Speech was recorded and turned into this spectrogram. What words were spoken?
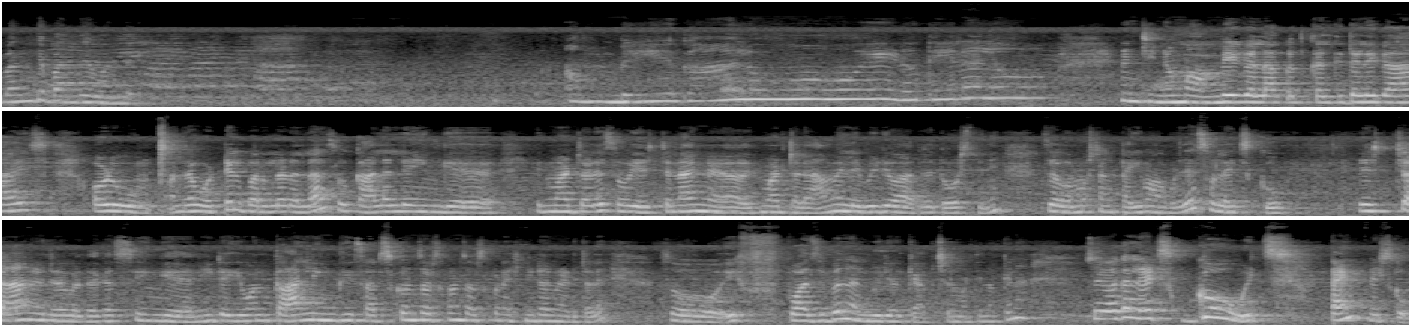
ಬಂದೆ ಬಂದೆ ಬಂದೆ. ಅಂಬೆಗಾಲು ಇಡುತ್ತಿರಲು ನನ್ನ ಚಿನ್ನಮ್ಮ ಅಂಬೆಗೆಲ್ಲ ಹಾಕೋದು ಕಲ್ತಿದ್ದಾಳೆ ಗಾಯ್ಸ್ ಅವಳು, ಅಂದರೆ ಹೊಟ್ಟೆಲಿ ಬರಲಾಡಲ್ಲ ಸೊ ಕಾಲಲ್ಲೇ ಹಿಂಗೆ ಇದು ಮಾಡ್ತಾಳೆ ಸೊ ಎಷ್ಟು ಚೆನ್ನಾಗಿ ಇದು ಮಾಡ್ತಾಳೆ. ಆಮೇಲೆ ವಿಡಿಯೋ ಆದರೆ ತೋರಿಸ್ತೀನಿ. ಸೊ ಆಲ್ಮೋಸ್ಟ್ ನಂಗೆ ಟೈಮ್ ಆಗ್ಬಿಡಿದೆ ಸೊ ಲೆಟ್ಸ್ ಗೋ ಎಷ್ಟು ಚೆನ್ನಾಗಿ ನಡೀತಾರೆ ಗೊತ್ತಾಗ ಹಿಂಗೆ ನೀಟಾಗಿ ಒಂದು ಕಾಲು ಹಿಂಗೆ ಸರ್ಸ್ಕೊಂಡು ಸರ್ಸ್ಕೊಂಡು ಸರ್ಸ್ಕೊಂಡು ಎಷ್ಟು ನೀಟಾಗಿ ನಡೀತಾಳೆ. ಸೊ ಇಫ್ ಪಾಸಿಬಲ್ ನಾನು ವಿಡಿಯೋ ಕ್ಯಾಪ್ಚರ್ ಮಾಡ್ತೀನಿ ಓಕೆನಾ ಸೊ ಇವಾಗ let's go it's time let's go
